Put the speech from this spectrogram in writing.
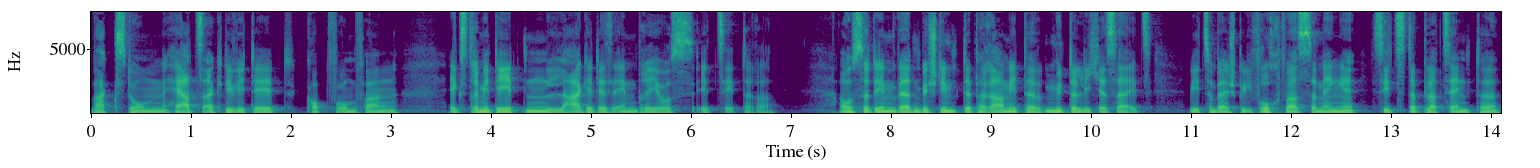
Wachstum, Herzaktivität, Kopfumfang, Extremitäten, Lage des Embryos etc. Außerdem werden bestimmte Parameter mütterlicherseits, wie zum Beispiel Fruchtwassermenge, Sitz der Plazenta,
